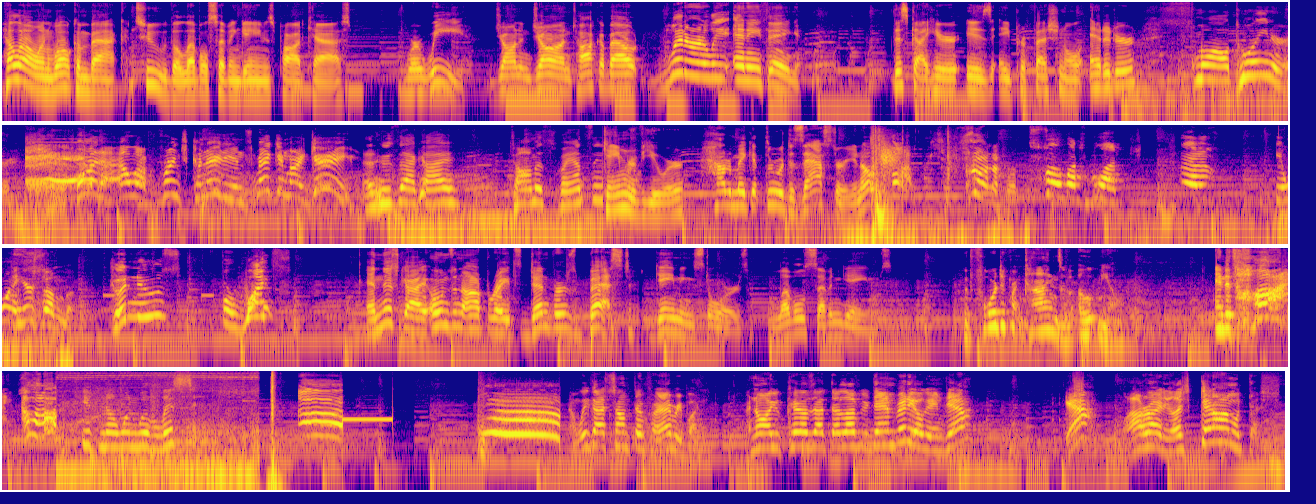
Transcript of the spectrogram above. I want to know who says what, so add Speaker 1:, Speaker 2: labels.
Speaker 1: Hello and welcome back to the Level 7 Games podcast.
Speaker 2: where we, John and John, talk about literally anything.
Speaker 1: This guy here is a professional editor.
Speaker 3: Small tweener.
Speaker 4: Why the hell are French Canadians making my game?
Speaker 3: And who's that guy? Thomas Fancy?
Speaker 1: game reviewer,
Speaker 2: How to make it through a disaster, you know?
Speaker 4: Oh, son of a... So much blood. That is...
Speaker 2: You want to hear some good news? For once? And this guy owns and operates Denver's best gaming stores, Level 7 Games.
Speaker 5: with four different kinds of oatmeal. And it's hot! Ah!
Speaker 6: if no one will listen.
Speaker 4: And we got something for everybody. I know all you kiddos out there love your damn video games, yeah? Yeah? Well, alrighty, let's get on with this.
